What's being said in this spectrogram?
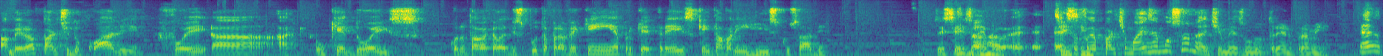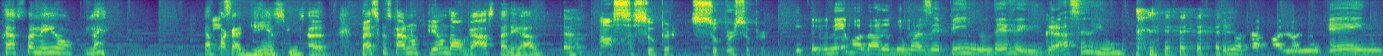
a melhor parte do quali foi a, a- o Q2, quando tava aquela disputa pra ver quem ia pro Q3, quem tava ali em risco, sabe? Não sei se vocês lembram. É- é- Sim, Essa sim. foi a parte mais emocionante mesmo do treino pra mim. É, o resto foi meio, né? Apagadinho, assim, sabe? Parece que os caras não queriam dar o gás, tá ligado? Nossa, super. Super, super. Não teve nem rodada do Mazepin, não teve graça nenhuma. Ele não atrapalhou ninguém, não-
